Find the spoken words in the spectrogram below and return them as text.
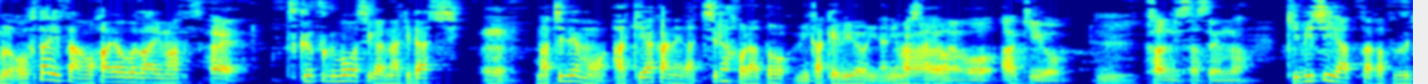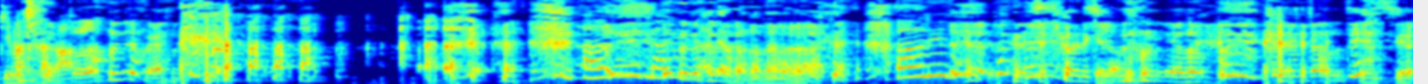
文、お二人さんおはようございます。はい。つくつく帽子が泣き出し、うん。街でも秋あかねがちらほらと見かけるようになりましたあーなるよ。ほど。秋をうん。感じさせんな。厳しい暑さが続きましたがド、ラムでもやんない。あれ、なんだよ、あれだよ、聞こえるけど。新聞屋の、空間ってやつが、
